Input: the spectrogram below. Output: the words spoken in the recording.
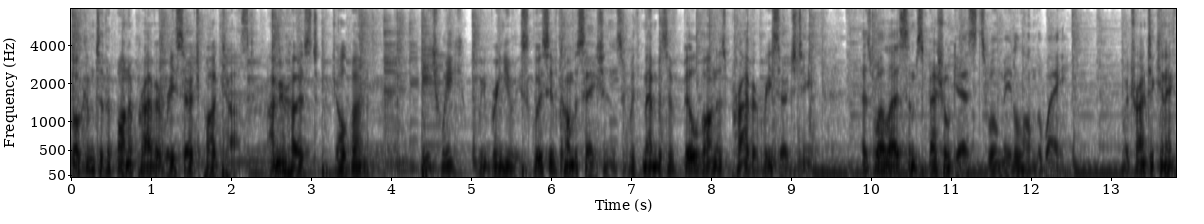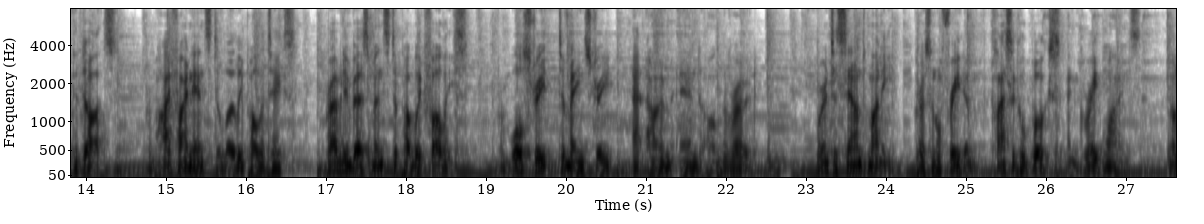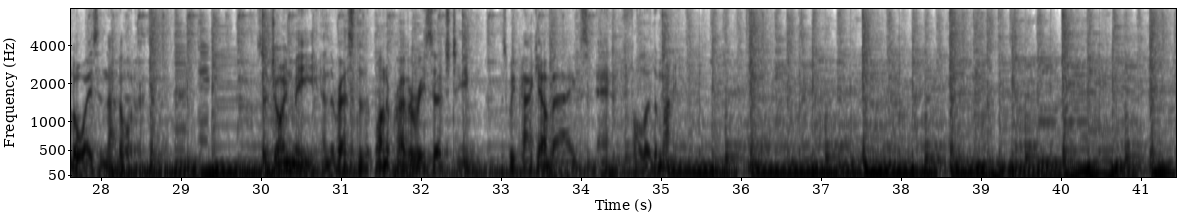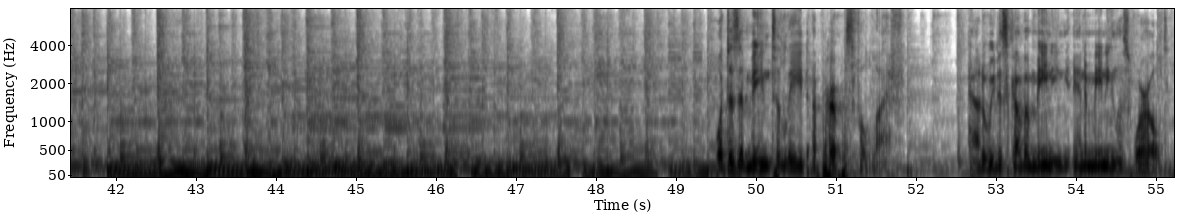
Welcome to the Bonner Private Research Podcast. I'm your host, Joel Bowman. Each week, we bring you exclusive conversations with members of Bill Bonner's private research team, as well as some special guests we'll meet along the way. We're trying to connect the dots from high finance to lowly politics, private investments to public follies, from Wall Street to Main Street, at home and on the road. We're into sound money, personal freedom, classical books, and great wines, not always in that order. So join me and the rest of the Bonner Private Research team as we pack our bags and follow the money. What does it mean to lead a purposeful life? How do we discover meaning in a meaningless world?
